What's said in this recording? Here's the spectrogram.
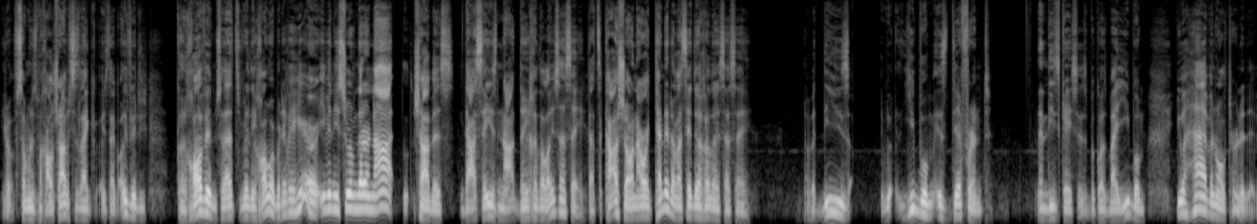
you know, if someone is machal Shabbos, he's like he's like So that's really chomer. But over here, even Yisurim that are not Shabbos, the is not Deicha the. That's a kasha on our tenet of Asay Deicha. No, but these, Yibum is different than these cases because by Yibum, you have an alternative.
